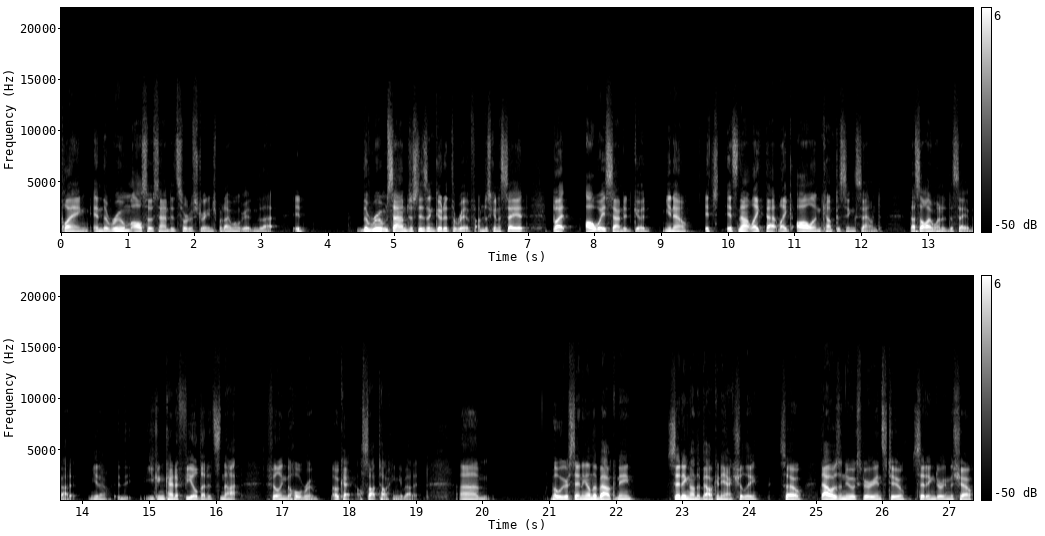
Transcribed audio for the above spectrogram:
playing and the room also sounded sort of strange but i won't get into that it the room sound just isn't good at the Riv. I'm just gonna say it, but Alvvays sounded good. You know, it's it's not like that like all encompassing sound. That's all I wanted to say about it. You know, you can kind of feel that it's not filling the whole room. Okay, I'll stop talking about it. Um, but we were standing on the balcony, sitting on the balcony actually. So that was a new experience too, sitting during the show.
